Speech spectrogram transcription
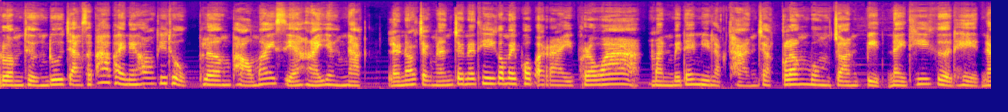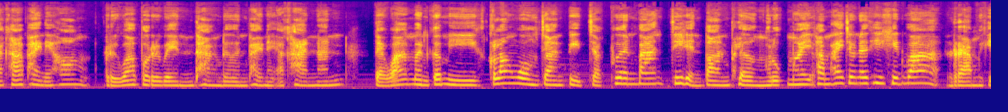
รวมถึงดูจากสภาพภายในห้องที่ถูกเพลิงเผาไหม้เสียหายอย่างหนัก แล้วนอกจากนั้นเจ้าหน้าที่ก็ไม่พบอะไร เพราะว่ามันไม่ได้มีหลักฐานจากกล้องวงจรปิดในที่เกิดเหตุนะคะ ภายในห้อง หรือว่าบริเวณทางเดินภายในอาคารนั้น แต่ว่ามันก็มีกล้องวงจรปิดจากเพื่อนบ้านที่เห็นตอนเพลิงลุกไหม้ทำให้เจ้าหน้าที่คิดว่ารามเก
